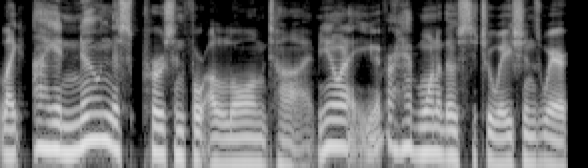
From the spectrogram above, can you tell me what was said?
like I had known this person for a long time. You know what? You ever have one of those situations where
